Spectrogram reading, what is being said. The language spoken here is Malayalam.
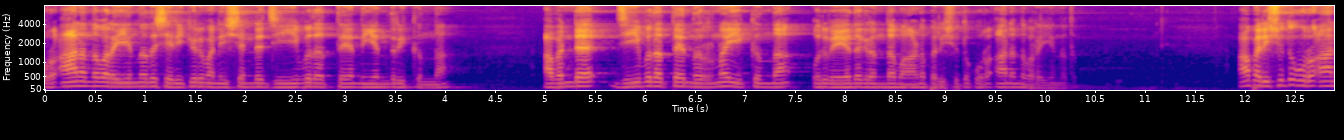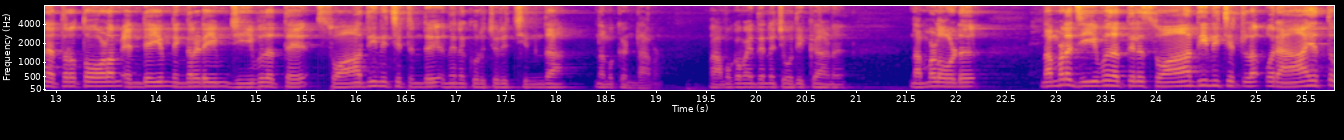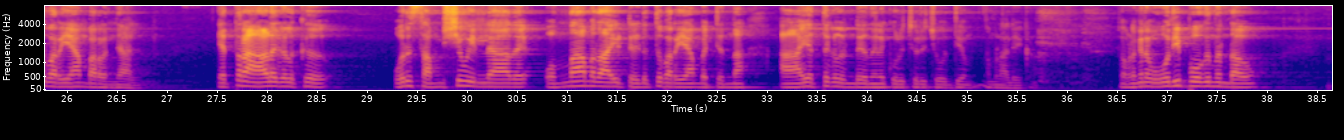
ഖുർആൻ എന്ന് പറയുന്നത് ശരിക്കൊരു മനുഷ്യന്റെ ജീവിതത്തെ നിയന്ത്രിക്കുന്ന അവന്റെ ജീവിതത്തെ നിർണയിക്കുന്ന ഒരു വേദഗ്രന്ഥമാണ് പരിശുദ്ധ ഖുർആൻ എന്ന് പറയുന്നത്. ആ പരിശുദ്ധ ഖുർആൻ എത്രത്തോളം എന്റെയും നിങ്ങളുടെയും ജീവിതത്തെ സ്വാധീനിച്ചിട്ടുണ്ട് എന്നതിനെക്കുറിച്ചൊരു ചിന്ത നമുക്കുണ്ടാവണം. ആമുഖമായി തന്നെ ചോദിക്കുകയാണ് നമ്മളോട് നമ്മുടെ ജീവിതത്തിൽ സ്വാധീനിച്ചിട്ടുള്ള ഒരായത്ത് പറയാൻ പറഞ്ഞാൽ എത്ര ആളുകൾക്ക് ഒരു സംശയവും ഇല്ലാതെ ഒന്നാമതായിട്ട് എടുത്തു പറയാൻ പറ്റുന്ന ആയത്തുകളുണ്ട് എന്നതിനെക്കുറിച്ചൊരു ചോദ്യം നമ്മൾ ആലോചിക്കണം. നമ്മളിങ്ങനെ ഓതിപ്പോകുന്നുണ്ടാവും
